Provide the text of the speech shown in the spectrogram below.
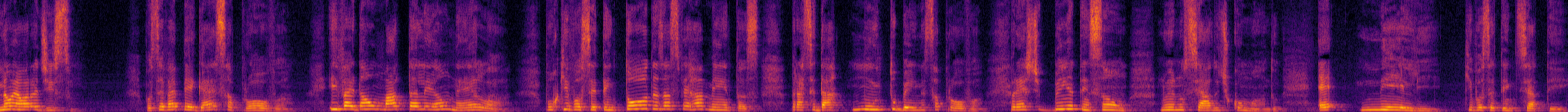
Não é hora disso. Você vai pegar essa prova e vai dar um mata-leão nela, porque você tem todas as ferramentas para se dar muito bem nessa prova. Preste bem atenção no enunciado de comando. É nele que você tem que se ater.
